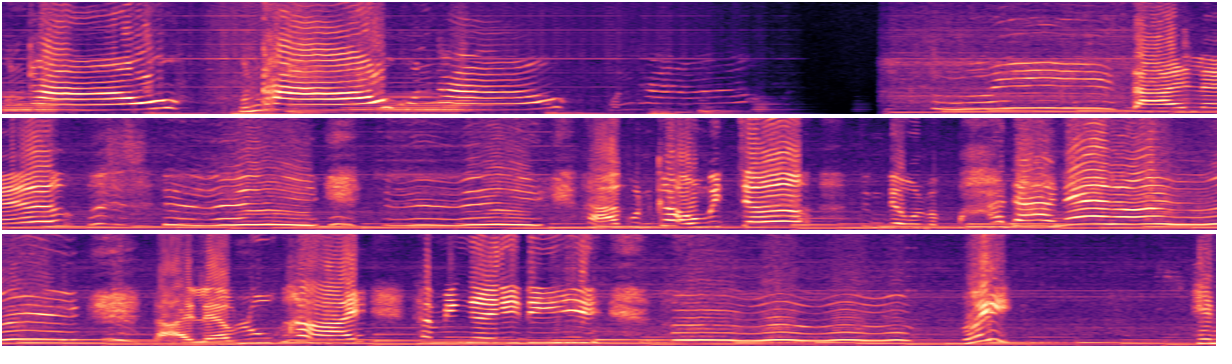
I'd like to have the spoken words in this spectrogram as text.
คุณเขาคุณเขาายแล้ว หาคุณเขาไม่เจอถึงโดนแบบปาด่าแน่เลยเฮ้ยตายแล้วลูกหายทำยังไงดี เฮ้ย เห็น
